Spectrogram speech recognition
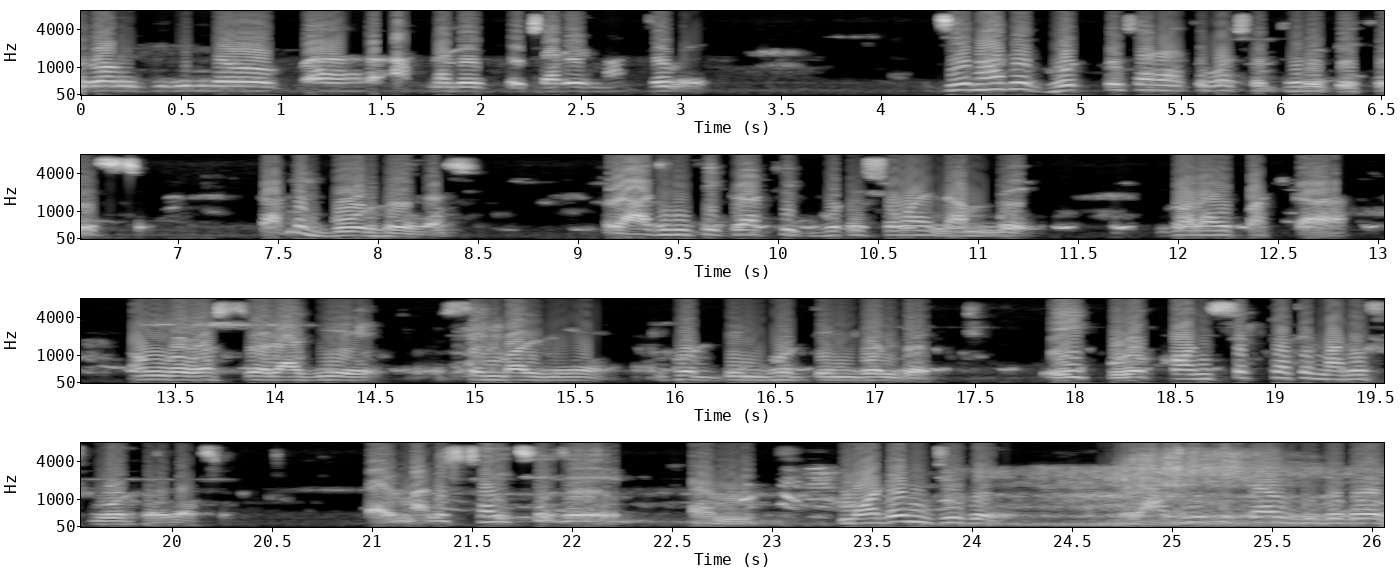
এবং বিভিন্ন আপনাদের প্রচারের মাধ্যমে যেভাবে ভোট প্রচার এত বছর ধরে দেখে এসছে তাতে বোর হয়ে গেছে। রাজনীতিকরা ঠিক ভোটের সময় নামবে, গলায় পাট্টা অঙ্গবস্ত্র লাগিয়ে সিম্বল নিয়ে ভোট দিন ভোট দিন বলবে, এই পুরো কনসেপ্টটাতে মানুষ বোর হয়ে গেছে। তাই মানুষ চাইছে যে মডার্ন যুগে রাজনীতিকরাও নিজেদের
